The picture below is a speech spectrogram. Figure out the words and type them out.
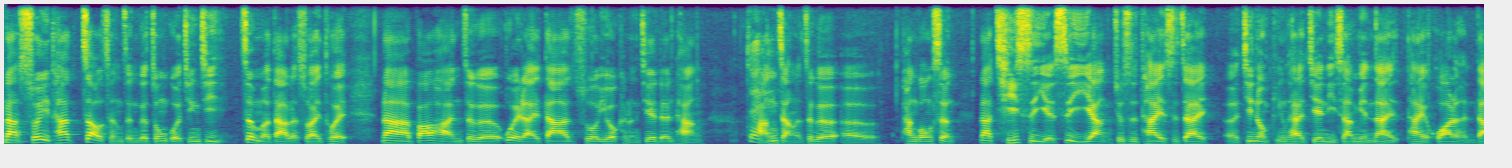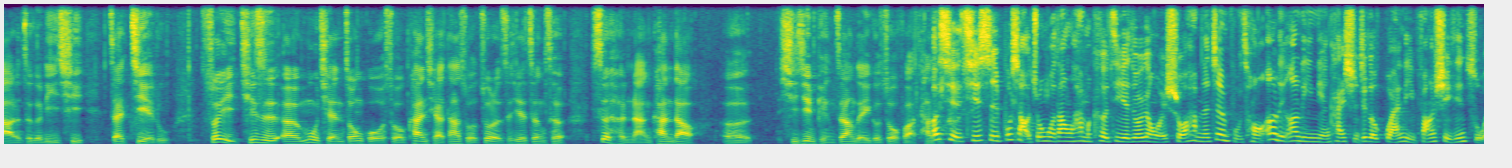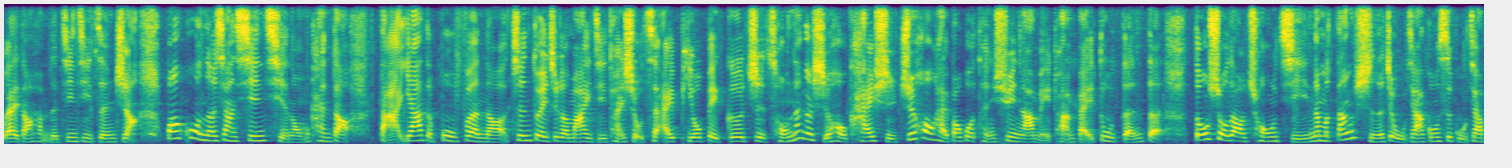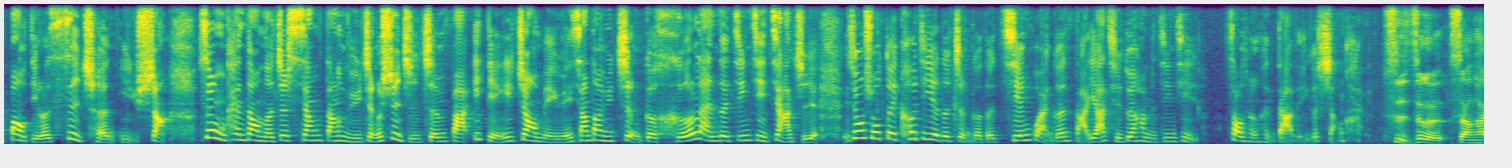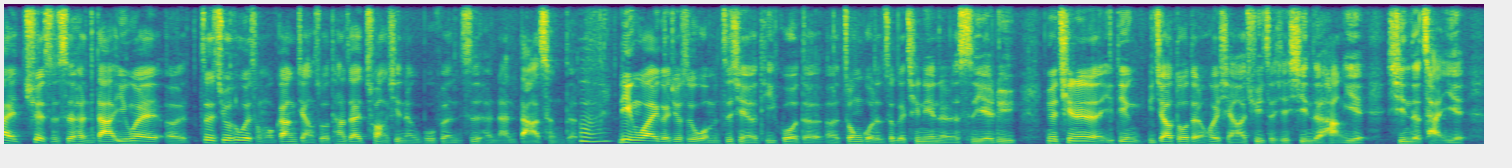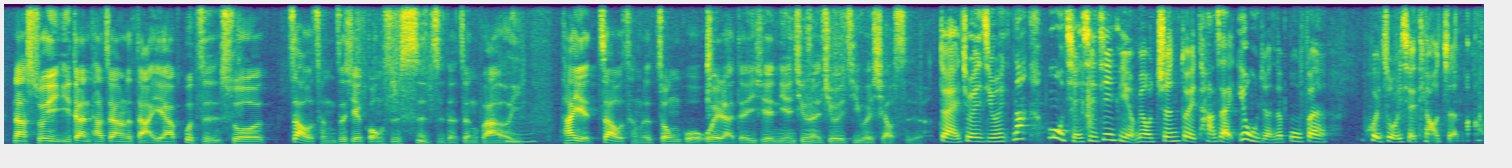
那所以它造成整个中国经济这么大的衰退，那包含这个未来大家说有可能接人行行长的这个呃潘功胜，那其实也是一样，就是他也是在呃金融平台的监理上面，那他也花了很大的这个力气在介入，所以其实呃目前中国所看起来他所做的这些政策是很难看到呃。习近平这样的一个做法，他而且其实不少中国大陆他们科技业都认为说，他们的政府从二零二零年开始，这个管理方式已经阻碍到他们的经济增长。包括呢，像先前呢，我们看到打压的部分呢，针对这个蚂蚁集团首次 IPO 被搁置，从那个时候开始之后，还包括腾讯啊、美团、百度等等都受到冲击。那么当时呢，这五家公司股价暴跌了四成以上。所以我们看到呢，这相当于整个市值蒸发一点一兆美元，相当于整个荷兰的经济价值。也就是说，对科技业的整个的监管跟打压，其实对他们的经济造成很大的一个伤害。是这个伤害确实是很大，因为呃，这就是为什么我刚刚讲说他在创新那个部分是很难达成的。嗯。另外一个就是我们之前有提过的，呃，中国的这个青年人的失业率，因为青年人一定比较多的人会想要去这些新的行业、新的产业，那所以一旦他这样的打压，不止说。造成这些公司市值的蒸发而已，它也造成了中国未来的一些年轻人就业机会消失了。对，就业机会。那目前习近平有没有针对他在用人的部分会做一些调整吗？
